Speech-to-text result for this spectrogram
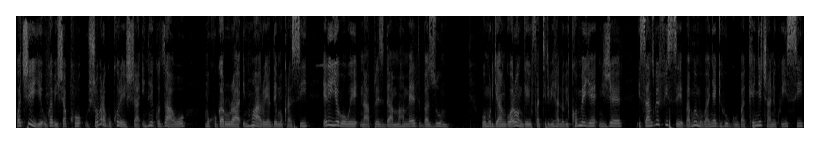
waciye ugabisha ko ushobora gukoresha inteko zawo mu kugarura intwaro ya demokarasi yari iyobowe na perezida mohamed bazoum. Uwo muryango warongeye ufatira ibihano bikomeye niger isanzwe ifise bamwe mu banyagihugu bakenye cyane ku isi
